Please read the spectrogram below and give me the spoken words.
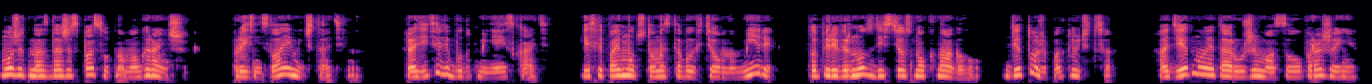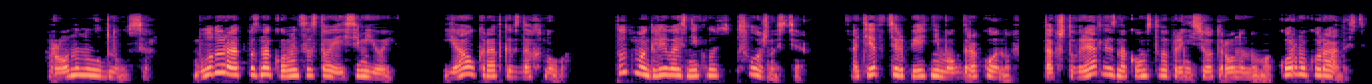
Может, нас даже спасут намного раньше», — произнесла я мечтательно. «Родители будут меня искать. Если поймут, что мы с тобой в темном мире, то перевернут здесь все с ног на голову. Дед тоже подключится. А дед мой — это оружие массового поражения». Ронан улыбнулся. «Буду рад познакомиться с твоей семьей». Я украдкой вздохнула. Тут могли возникнуть сложности. Отец терпеть не мог драконов, так что вряд ли знакомство принесет Ронану Маккормаку радость.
